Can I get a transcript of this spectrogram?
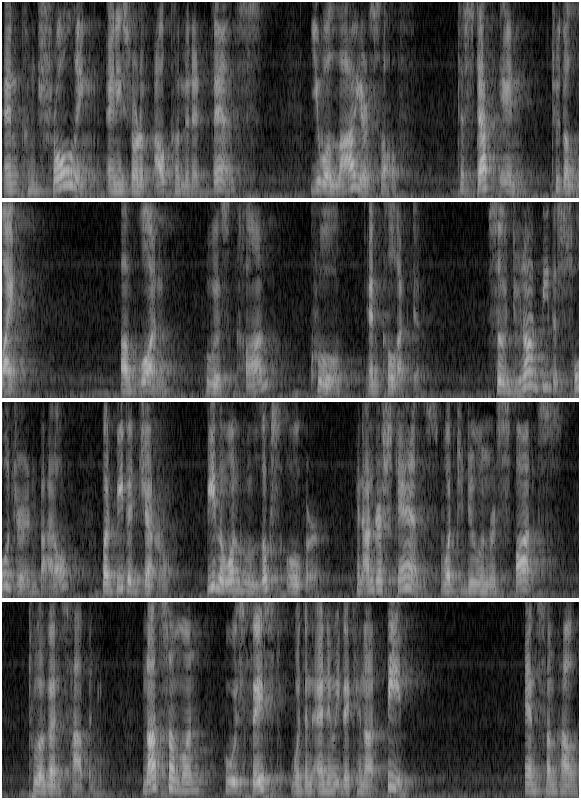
and controlling any sort of outcome in advance, you allow yourself to step in to the light of one who is calm, cool, and collected. So do not be the soldier in battle, but be the general. Be the one who looks over and understands what to do in response to events happening. Not someone who is faced with an enemy they cannot beat and somehow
